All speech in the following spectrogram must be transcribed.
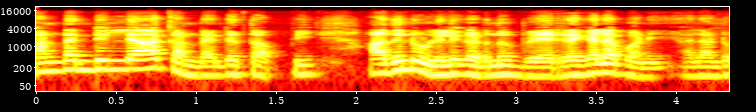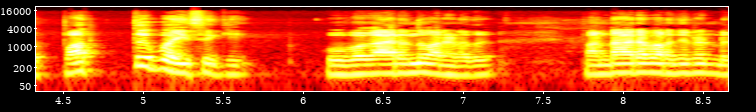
കണ്ടന്റില്ല കണ്ടന്റ് തപ്പി. അതിന്റെ ഉള്ളിൽ കിടന്ന് വിരകല പണി. അല്ലാണ്ട് പത്ത് പൈസയ്ക്ക് ഉപകാരം എന്ന് പറയണത് പണ്ടാര പറഞ്ഞിട്ടുണ്ട്.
